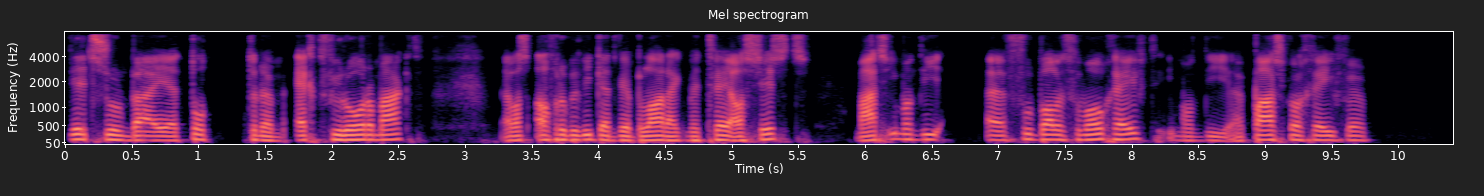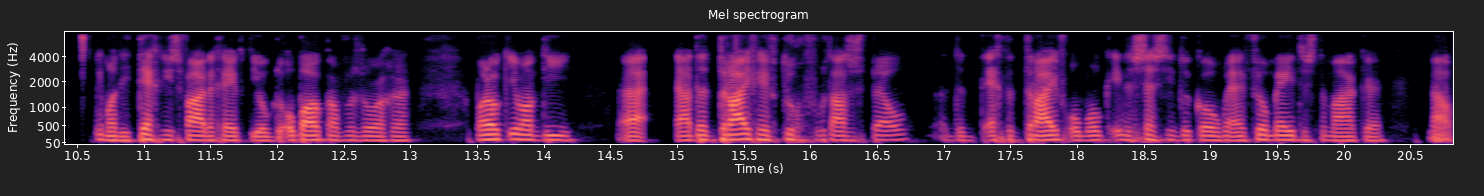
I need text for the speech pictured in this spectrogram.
dit seizoen bij Tottenham echt furoren maakt. Hij was afgelopen weekend weer belangrijk met twee assists. Maar het is iemand die voetballend vermogen heeft. Iemand die paas kan geven. Iemand die technisch vaardig heeft. Die ook de opbouw kan verzorgen. Maar ook iemand die eh, ja, de drive heeft toegevoegd aan zijn spel. De, echt de drive om ook in de 16 te komen en veel meters te maken. Nou,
